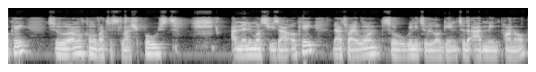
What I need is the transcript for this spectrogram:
Okay so i'm gonna come over to slash post anonymous user. Okay that's what i want. So we need to log in to the admin panel.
